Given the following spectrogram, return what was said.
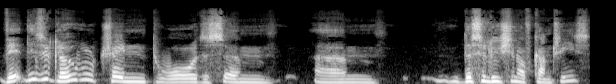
there's a global trend towards um, um, dissolution of countries,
